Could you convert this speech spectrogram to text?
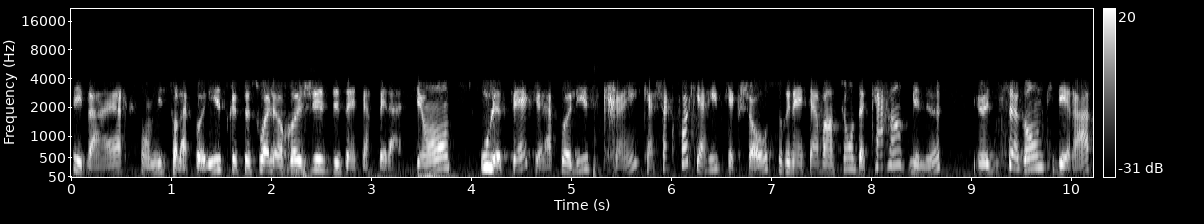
sévères qui sont mis sur la police, que ce soit le registre des interpellations ou le fait que la police craint qu'à chaque fois qu'il arrive quelque chose, sur une intervention de 40 minutes, il y a 10 secondes qui dérape,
